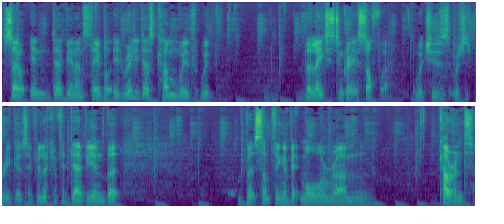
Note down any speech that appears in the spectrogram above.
So in Debian Unstable, it really does come with with the latest and greatest software which is which is pretty good. So if you're looking for Debian, but but something a bit more um, current,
